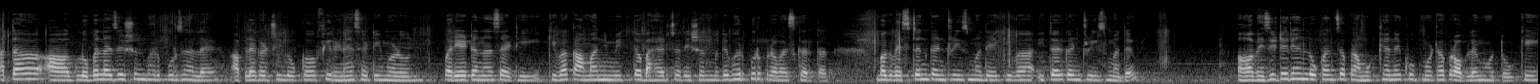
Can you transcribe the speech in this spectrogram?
आता ग्लोबलायझेशन भरपूर झालं आहे आपल्याकडची लोकं फिरण्यासाठी म्हणून पर्यटनासाठी किंवा कामानिमित्त बाहेरच्या देशांमध्ये भरपूर प्रवास करतात. मग वेस्टर्न कंट्रीजमध्ये किंवा इतर कंट्रीजमध्ये व्हेजिटेरियन लोकांचा प्रामुख्याने खूप मोठा प्रॉब्लेम होतो की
